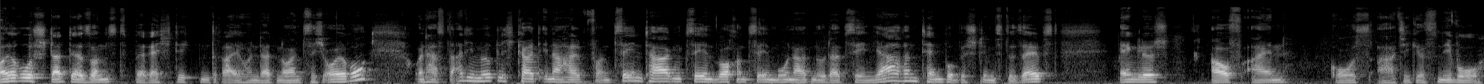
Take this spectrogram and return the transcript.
Euro statt der sonst berechtigten 390 Euro und hast da die Möglichkeit innerhalb von 10 Tagen, 10 Wochen, 10 Monaten oder 10 Jahren, Tempo bestimmst du selbst, Englisch auf ein großartiges Niveau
